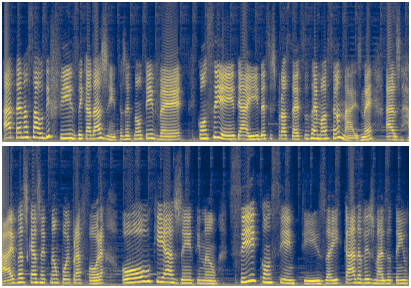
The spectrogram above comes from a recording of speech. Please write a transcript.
até na saúde física da gente, se a gente não tiver consciente aí desses processos emocionais, né? As raivas que a gente não põe para fora ou que a gente não se conscientiza e cada vez mais eu tenho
